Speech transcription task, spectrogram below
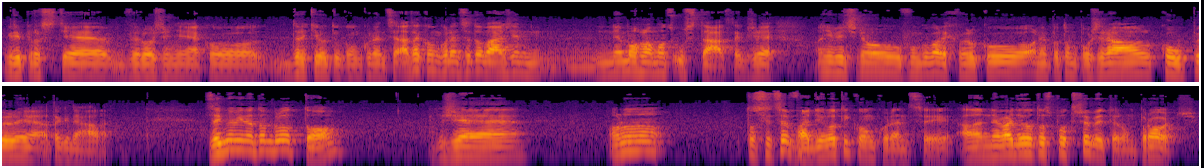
kdy prostě vyloženě jako drtil tu konkurence. A ta konkurence to vážně nemohla moc ustát, takže oni většinou fungovali chvilku, on je potom požral, koupil je a tak dále. Zajímavé na tom bylo to, že ono to sice vadilo ty konkurenci, ale nevadilo to spotřebitelům. Proč?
